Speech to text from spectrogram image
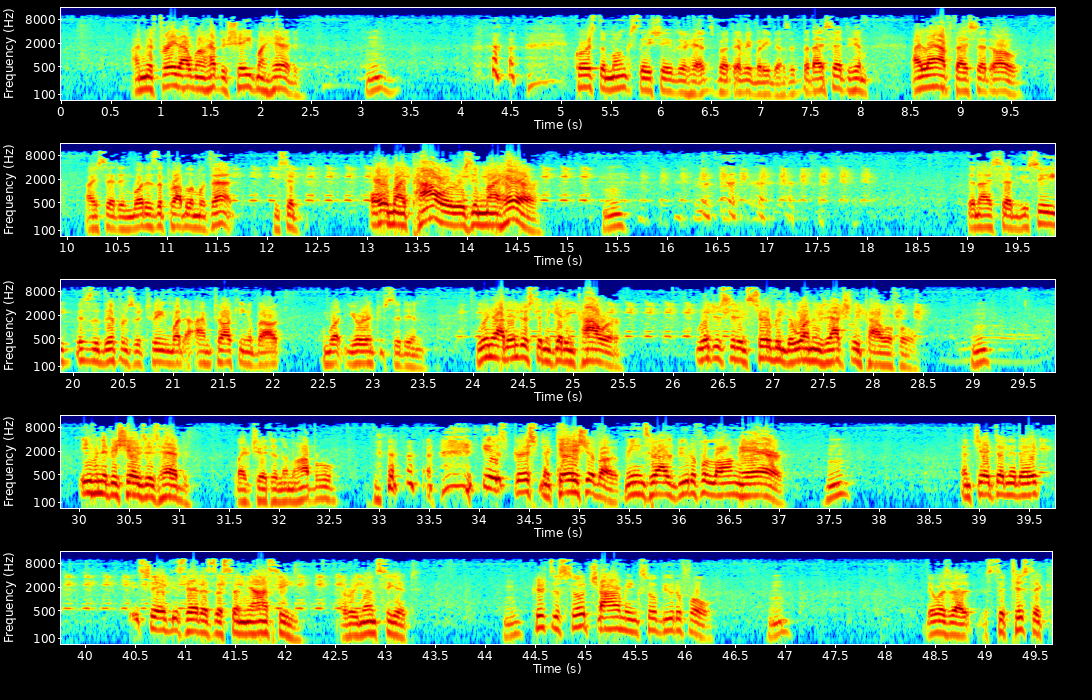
I'm afraid I will have to shave my head. Course, the monks, they shave their heads, but everybody does it. But I said to him, I laughed. I said, oh, I said, and what is the problem with that? He said, all my power is in my hair. Hmm? then I said, you see, this is the difference between what I'm talking about and what you're interested in. We're not interested in getting power. We're interested in serving the one who's actually powerful. Hmm? Even if he shaves his head, like Chaitanya Mahaprabhu. is Krishna Keshava, means who has beautiful long hair. Hmm? And Chaitanya Dev, his head as a sannyasi, a renunciate. Hmm? Krishna is so charming, so beautiful. Hmm? There was a statistic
